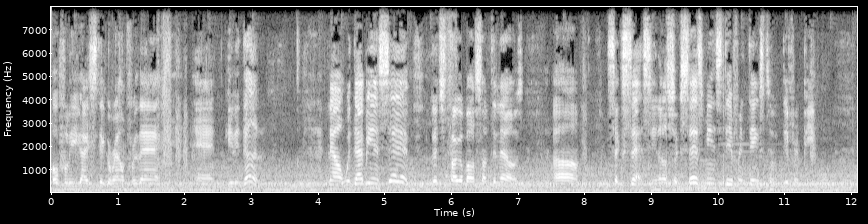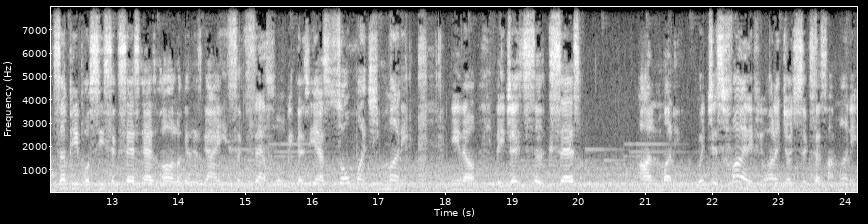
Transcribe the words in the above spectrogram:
hopefully you guys stick around for that and get it done. Now, with that being said, let's talk about something else. Um, success. You know, success means different things to different people. Some people see success as, oh, look at this guy, he's successful because he has so much money. You know, they judge success on money which is fine if you want to judge success on money.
